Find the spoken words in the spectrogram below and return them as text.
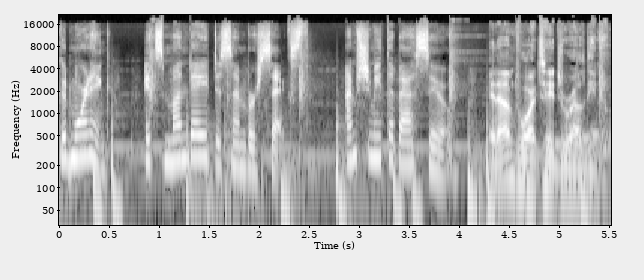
Good morning. It's Monday, December 6th. I'm Shamita Basu. And I'm Duarte Geraldino.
